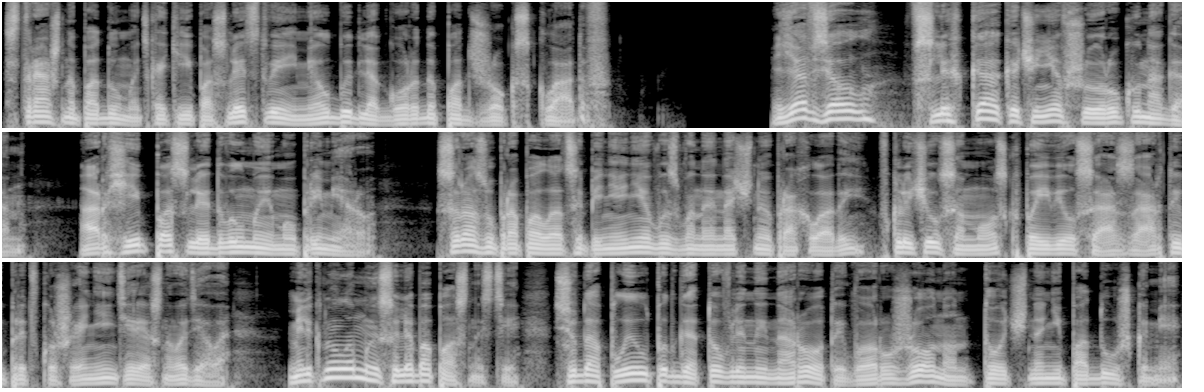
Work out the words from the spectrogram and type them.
Страшно подумать, какие последствия имел бы для города поджог складов. Я взял в слегка окоченевшую руку наган. Архип последовал моему примеру. Сразу пропало оцепенение, вызванное ночной прохладой, включился мозг, появился азарт и предвкушение интересного дела — Мелькнула мысль об опасности. Сюда плыл подготовленный народ, и вооружен он точно не подушками.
